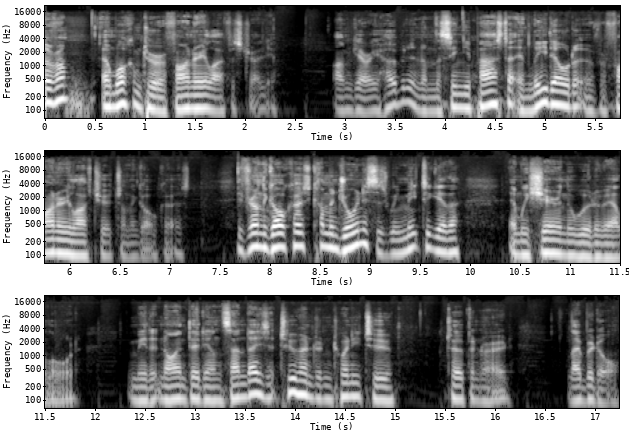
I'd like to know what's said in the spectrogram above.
everyone, and welcome to Refinery Life Australia. I'm Gary Hoban, and I'm the senior pastor and lead elder of Refinery Life Church on the Gold Coast. If you're on the Gold Coast, come and join us as we meet together and we share in the Word of our Lord. We meet at 9:30 on Sundays at 222 Turpin Road, Labrador.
